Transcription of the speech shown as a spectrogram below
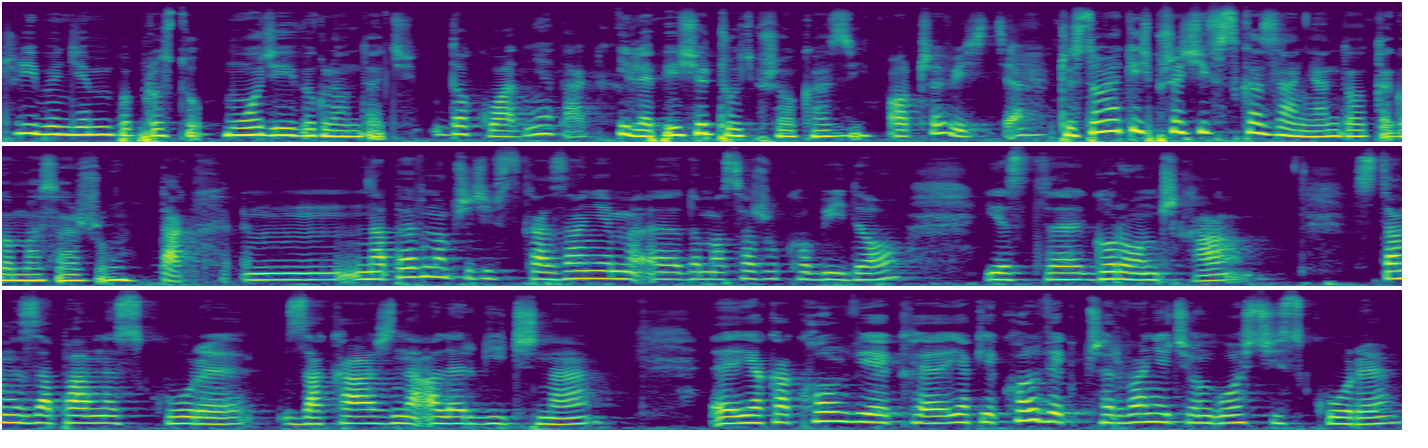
Czyli będziemy po prostu młodziej wyglądać. Dokładnie tak. I lepiej się czuć przy okazji. Oczywiście. Czy są jakieś przeciwwskazania do tego masażu? Tak. Na pewno przeciwwskazaniem e, do masażu Kobido jest e, gorączka, stany zapalne skóry, zakaźne, alergiczne, e, jakakolwiek, jakiekolwiek przerwanie ciągłości skóry,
